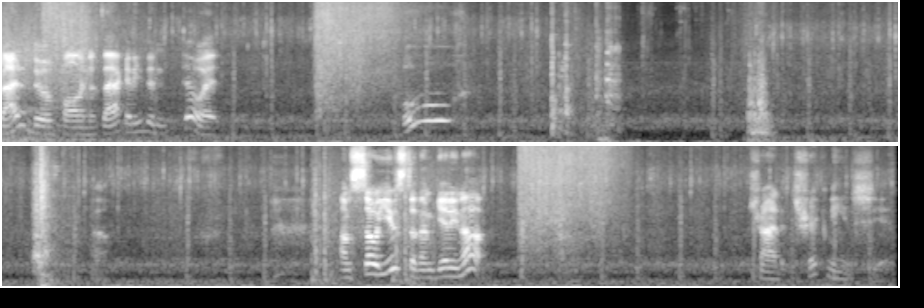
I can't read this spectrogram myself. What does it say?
Tried to do a falling attack and he didn't do it. Ooh. Oh. I'm so used to them getting up. Trying to trick me and shit.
